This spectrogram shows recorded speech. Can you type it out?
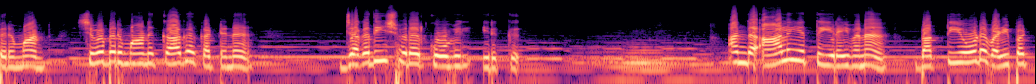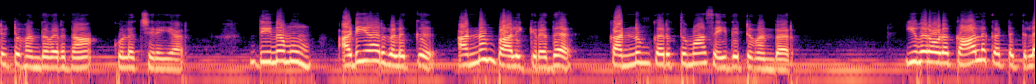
பெருமான் சிவபெருமானுக்காக கட்டின ஜெகதீஸ்வரர் கோவில் இருக்கு. அந்த ஆலயத்து இறைவனை பக்தியோட வழிபட்டுட்டு வந்தவர் தான் குலச்சிறையார். தினமும் அடியார்களுக்கு அன்னம் பாலிக்கிறத கண்ணும் கருத்துமா செய்துட்டு வந்தார். இவரோட காலகட்டத்துல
